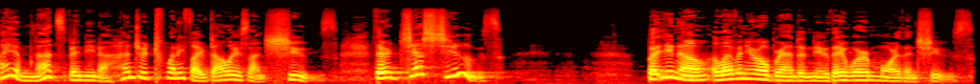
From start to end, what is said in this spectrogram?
I am not spending $125 on shoes. They're just shoes. But you know, 11 year old Brandon knew they were more than shoes.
